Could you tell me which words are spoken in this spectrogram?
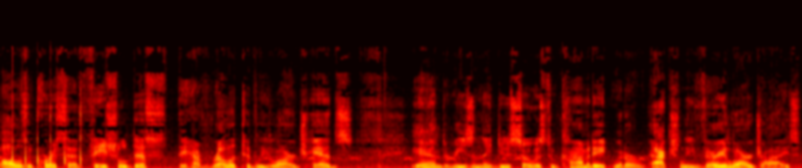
Owls, of course, have facial discs. They have relatively large heads, and the reason they do so is to accommodate what are actually very large eyes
